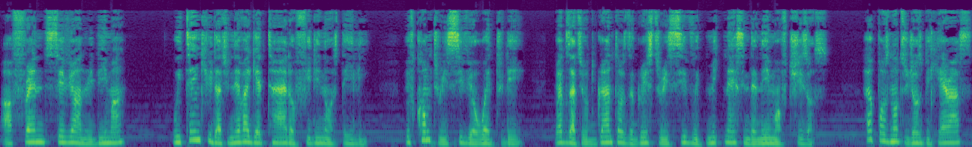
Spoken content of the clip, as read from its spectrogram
Our friend, Savior, and Redeemer, we thank you that you never get tired of feeding us daily. We've come to receive your word today. We ask that you would grant us the grace to receive with meekness in the name of Jesus. Help us not to just be hearers,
